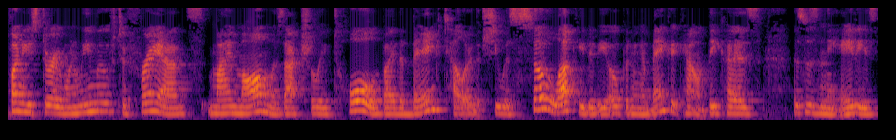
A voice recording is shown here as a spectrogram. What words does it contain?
funny story. When we moved to France, my mom was actually told by the bank teller that she was so lucky to be opening a bank account because this was in the 80s.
